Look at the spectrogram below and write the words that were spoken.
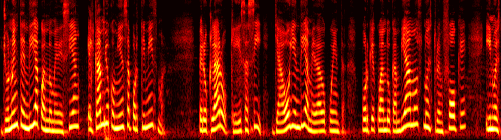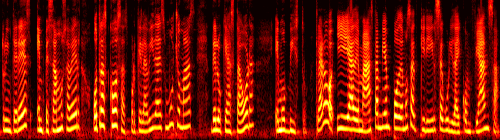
Yo no entendía cuando me decían, el cambio comienza por ti misma. Pero claro que es así, ya hoy en día me he dado cuenta, porque cuando cambiamos nuestro enfoque y nuestro interés, empezamos a ver otras cosas, porque la vida es mucho más de lo que hasta ahora hemos visto. Claro, y además también podemos adquirir seguridad y confianza,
